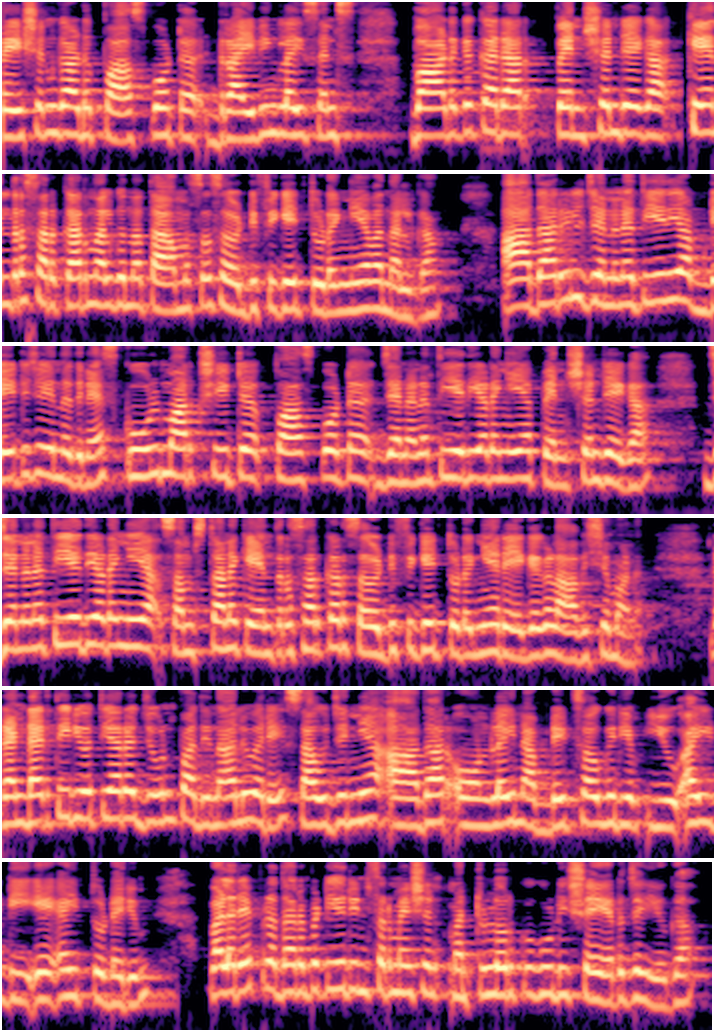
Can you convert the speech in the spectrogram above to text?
ration card passport driving licence വാടക കരാർ പെൻഷൻ രേഖ കേന്ദ്ര സർക്കാർ നൽകുന്ന താമസ സർട്ടിഫിക്കറ്റ് തുടങ്ങിയവ നൽകാം. ആധാറിൽ ജനനതീയതി അപ്ഡേറ്റ് ചെയ്യുന്നതിന് സ്കൂൾ മാർക്ക് ഷീറ്റ് പാസ്പോർട്ട് ജനനതീയതി അടങ്ങിയ പെൻഷൻ രേഖ ജനനതീയതി അടങ്ങിയ സംസ്ഥാന കേന്ദ്ര സർക്കാർ സർട്ടിഫിക്കറ്റ് തുടങ്ങിയ രേഖകൾ ആവശ്യമാണ്. രണ്ടായിരത്തി ജൂൺ പതിനാല് വരെ സൗജന്യ ആധാർ ഓൺലൈൻ അപ്ഡേറ്റ് സൗകര്യം U I D A I തുടരും. വളരെ പ്രധാനപ്പെട്ട ഒരു ഇൻഫർമേഷൻ മറ്റുള്ളവർക്ക് കൂടി ഷെയർ ചെയ്യുക.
